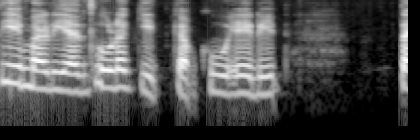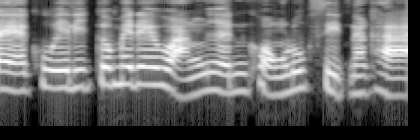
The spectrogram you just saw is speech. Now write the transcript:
ที่มาเรียนธุรกิจกับครูเอริสแต่ครูเอริสก็ไม่ได้หวังเงินของลูกศิษย์นะคะ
